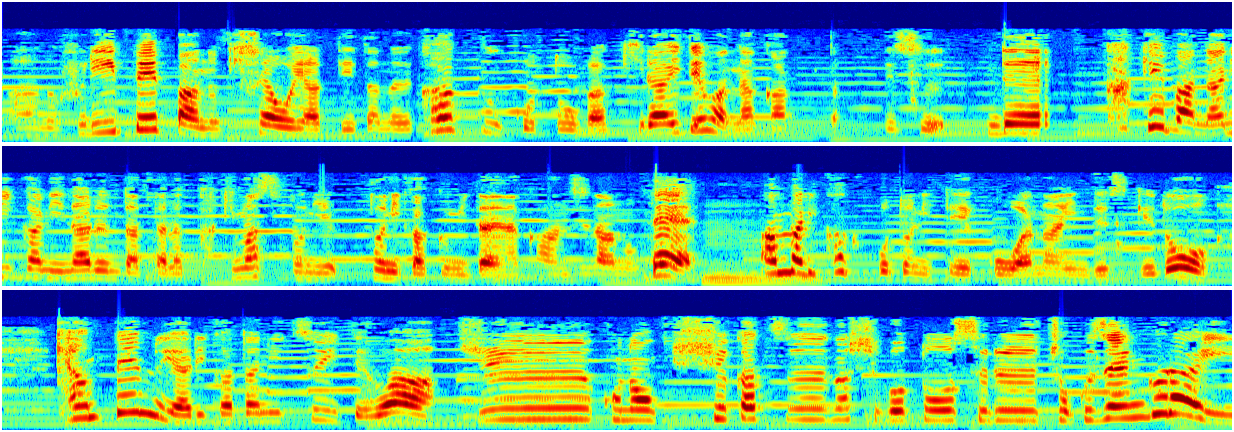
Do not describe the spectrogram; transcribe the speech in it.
あのフリーペーパーの記者をやっていたので書くことが嫌いではなかった。です。で、書けば何かになるんだったら書きますとにとにかくみたいな感じなので、あんまり書くことに抵抗はないんですけど、キャンペーンのやり方については、この就活の仕事をする直前ぐらい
